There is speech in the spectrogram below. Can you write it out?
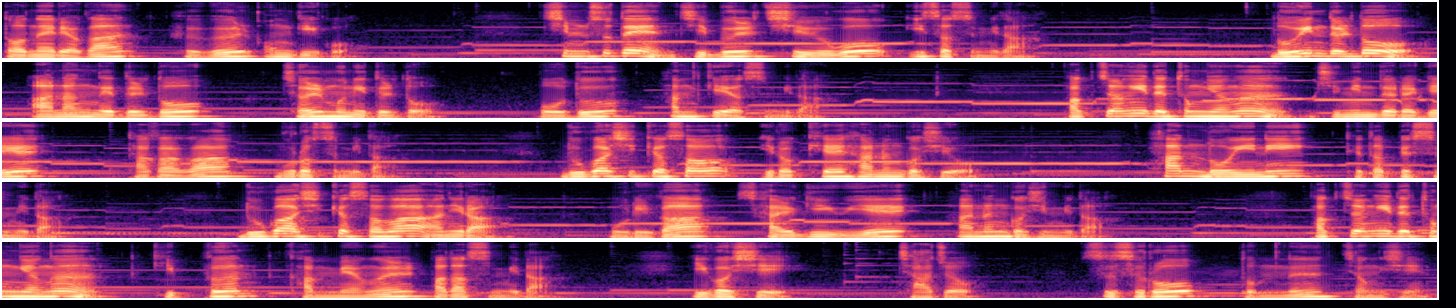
떠내려간 흙을 옮기고 침수된 집을 치우고 있었습니다. 노인들도 아낙네들도 젊은이들도 모두 함께였습니다. 박정희 대통령은 주민들에게 다가가 물었습니다. 누가 시켜서 이렇게 하는 것이오? 한 노인이 대답했습니다. 누가 시켜서가 아니라 우리가 살기 위해 하는 것입니다. 박정희 대통령은 깊은 감명을 받았습니다. 이것이 자조, 스스로 돕는 정신.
